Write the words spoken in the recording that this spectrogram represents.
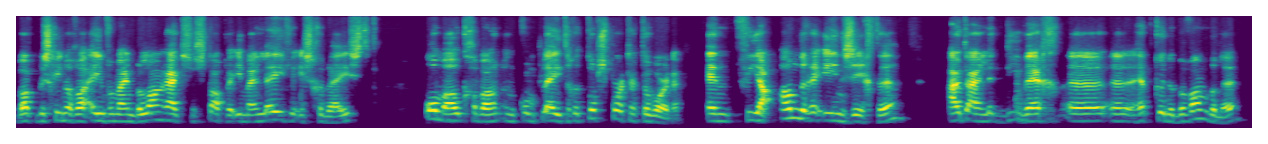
Wat misschien nog wel een van mijn belangrijkste stappen in mijn leven is geweest. Om ook gewoon een completere topsporter te worden. En via andere inzichten uiteindelijk die weg uh, heb kunnen bewandelen.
